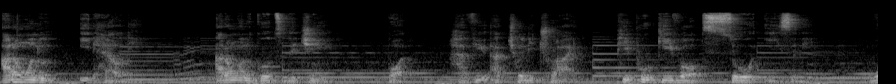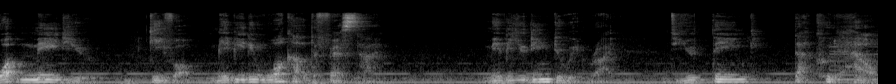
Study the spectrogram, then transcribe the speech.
i don't want to eat healthy. I don't want to go to the gym but have you actually tried people give up so easily what made you give up maybe you didn't work out the first time maybe you didn't do it right do you think that could help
